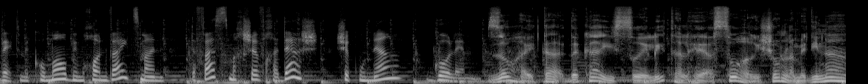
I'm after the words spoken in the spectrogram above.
ואת מקומו במכון ויצמן תפס מחשב חדש שכונה גולם. זו הייתה דקה ישראלית על העשור הראשון למדינה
